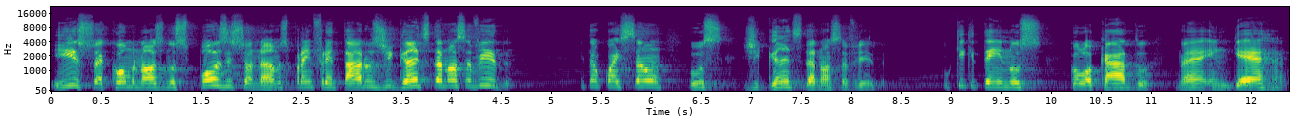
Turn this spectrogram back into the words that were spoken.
Isso é como nós nos posicionamos para enfrentar os gigantes da nossa vida. Então, quais são os gigantes da nossa vida? O que, que tem nos colocado né, em guerra,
